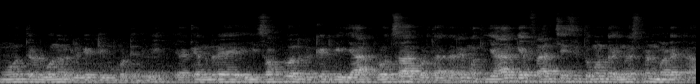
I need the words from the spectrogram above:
ಮೂವತ್ತೆರಡು ಓನರ್ಗಳಿಗೆ ಟೀಮ್ ಕೊಟ್ಟಿದ್ವಿ ಯಾಕೆಂದರೆ ಈ ಸಾಫ್ಟ್ಬಾಲ್ ಕ್ರಿಕೆಟ್ಗೆ ಯಾರು ಪ್ರೋತ್ಸಾಹ ಕೊಡ್ತಾ ಇದ್ದಾರೆ ಮತ್ತು ಯಾರಿಗೆ ಫ್ರಾಂಚೈಸಿ ತೊಗೊಂಡು ಇನ್ವೆಸ್ಟ್ಮೆಂಟ್ ಮಾಡೋಕ್ಕೆ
